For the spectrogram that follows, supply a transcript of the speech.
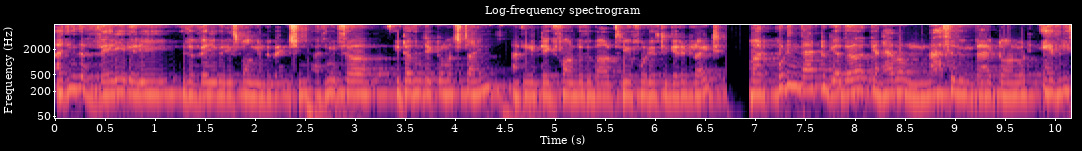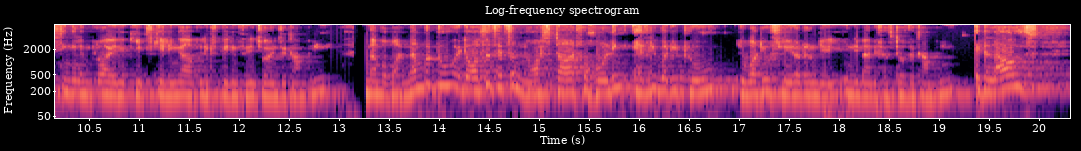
I think it's a very, very, it's a very, very strong intervention. I think it's a, it doesn't take too much time. I think it takes founders about three or four days to get it right. But putting that together can have a massive impact on what every single employee who keeps scaling up will experience when he joins the company. Number one. Number two, it also sets a north star for holding everybody true to what you've laid out in the, in the manifesto of the company. It allows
